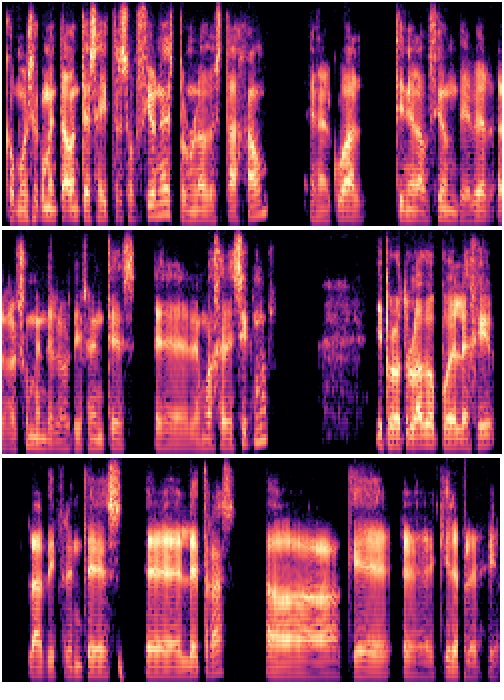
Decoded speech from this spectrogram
Como os he comentado antes, hay tres opciones. Por un lado está Home, en el cual tiene la opción de ver el resumen de los diferentes eh, lenguajes de signos. Y por otro lado puede elegir las diferentes eh, letras ah, que quiere predecir.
